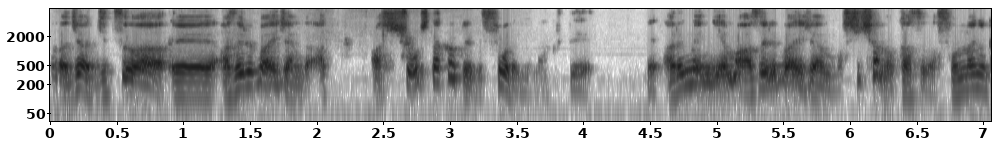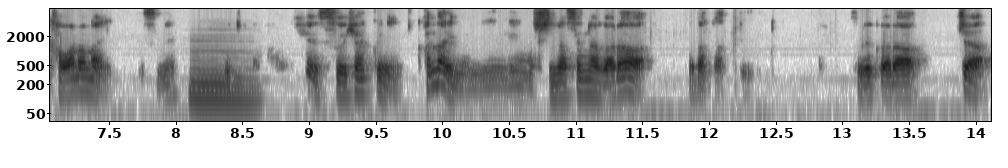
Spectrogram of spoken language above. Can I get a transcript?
ただじゃあ実は、えーアゼルバイジャンが圧圧勝したかというとそうでもなくて、えアルメニアもアゼルバイジャンも死者の数はそんなに変わらないんですね。うん千数百人、かなりの人間を死なせながら戦っていると。それから、じゃあ、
